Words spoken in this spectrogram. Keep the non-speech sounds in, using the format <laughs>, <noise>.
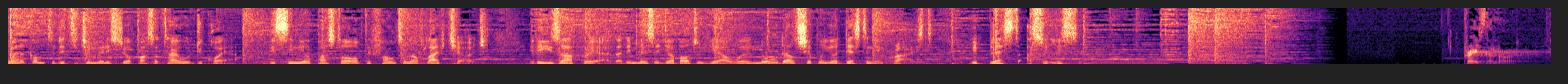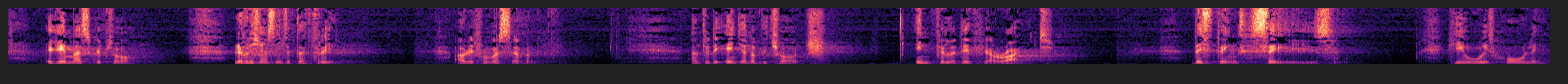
Welcome to the teaching ministry of Pastor Taiwo Odukoya, the senior pastor of the Fountain of Life Church. It is our prayer that the message you're about to hear will no doubt shape your destiny in Christ. Be blessed as you listen. Praise the Lord. Again, my scripture, Revelation chapter 3. I'll read from verse 7. And to the angel of the church in Philadelphia, write This thing says, He who is holy,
